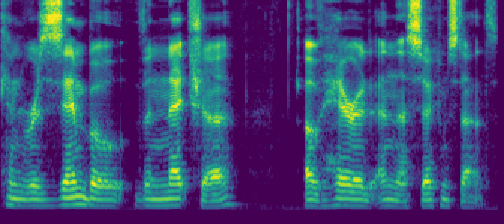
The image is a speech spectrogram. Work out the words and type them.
can resemble the nature of Herod in this circumstance.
